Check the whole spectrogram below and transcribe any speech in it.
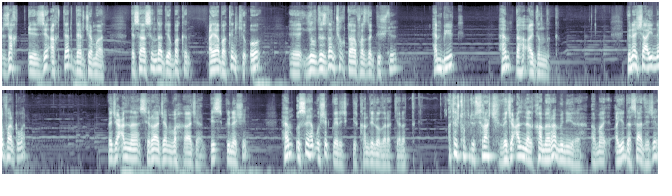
zaht e, zi akter der cemal. Esasında diyor bakın aya bakın ki o e, yıldızdan çok daha fazla güçlü. Hem büyük hem daha aydınlık. Güneş ayın ne farkı var? Ve cealna siracen vehhacen. Biz güneşi hem ısı hem ışık verici bir kandil olarak yarattık. Ateş topu diyor sıraç. Ve cealnel kamera münire. Ama ayı da sadece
